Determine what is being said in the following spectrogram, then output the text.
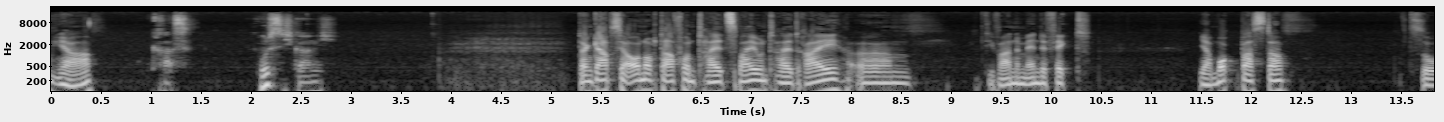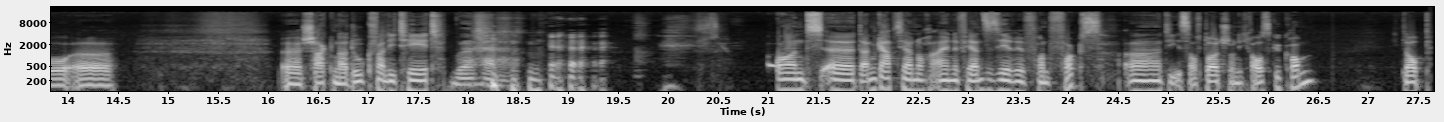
Ja. Krass. Wusste ich gar nicht. Dann gab's ja auch noch davon Teil 2 und Teil 3. Ähm, die waren im Endeffekt ja Mockbuster. So äh, äh, Sharknado-Qualität. und äh, dann gab's ja noch eine Fernsehserie von Fox. Äh, die ist auf Deutsch noch nicht rausgekommen. Ich glaube,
